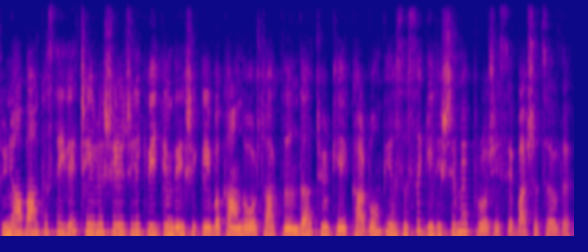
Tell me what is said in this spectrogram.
Dünya Bankası ile Çevre Şehircilik ve İklim Değişikliği Bakanlığı ortaklığında Türkiye Karbon Piyasası Geliştirme Projesi başlatıldı.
